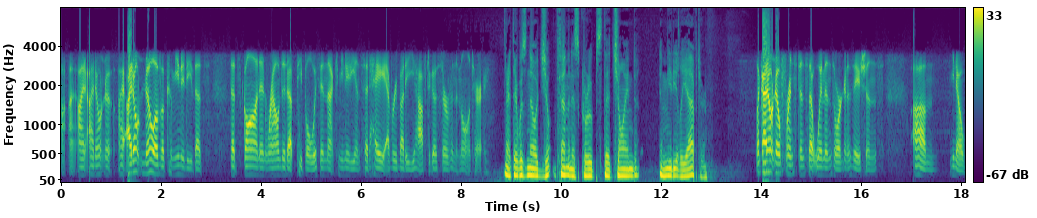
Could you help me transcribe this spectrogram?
I, I don't know. I, I don't know of a community that's that's gone and rounded up people within that community and said, "Hey, everybody, you have to go serve in the military." Right. There was no jo- feminist groups that joined immediately after. Like I don't know, for instance, that women's organizations, um, you know,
